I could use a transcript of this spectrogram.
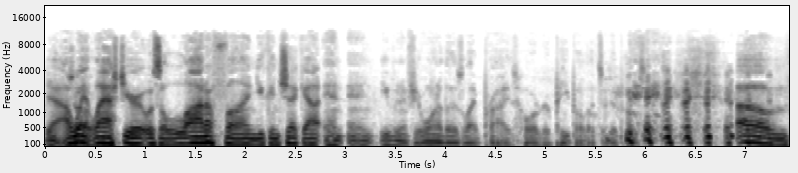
Yeah, I So- went last year. It was a lot of fun. You can check out, and, and even if you're one of those like prize hoarder people, it's a good place. um,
